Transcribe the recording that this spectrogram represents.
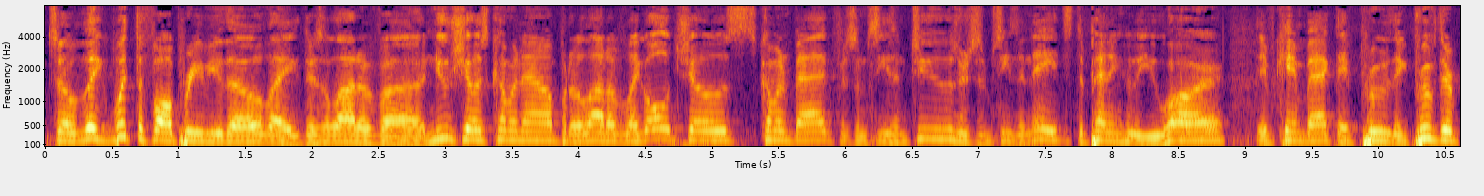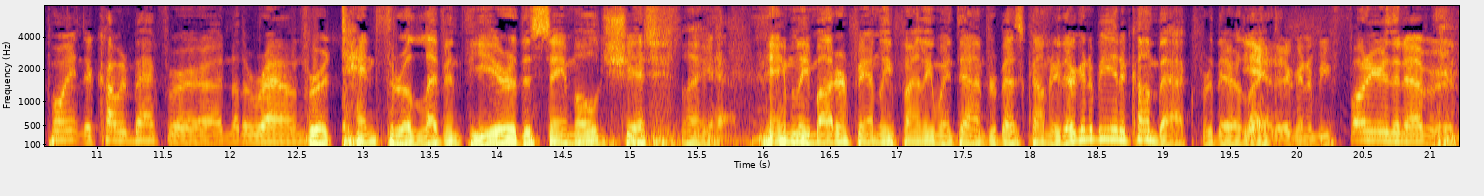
So, like with the fall preview, though, like there's a lot of uh, new shows coming out, but a lot of like old shows coming back for some season twos or some season eights, depending who you are. They've came back. They've proved they proved their point. They're coming back for uh, another round. For a tenth or eleventh year of the same old shit, like Yeah. namely Modern Family finally went down for best comedy. They're going to be in a comeback for their life. yeah, they're gonna be funnier than ever. Like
